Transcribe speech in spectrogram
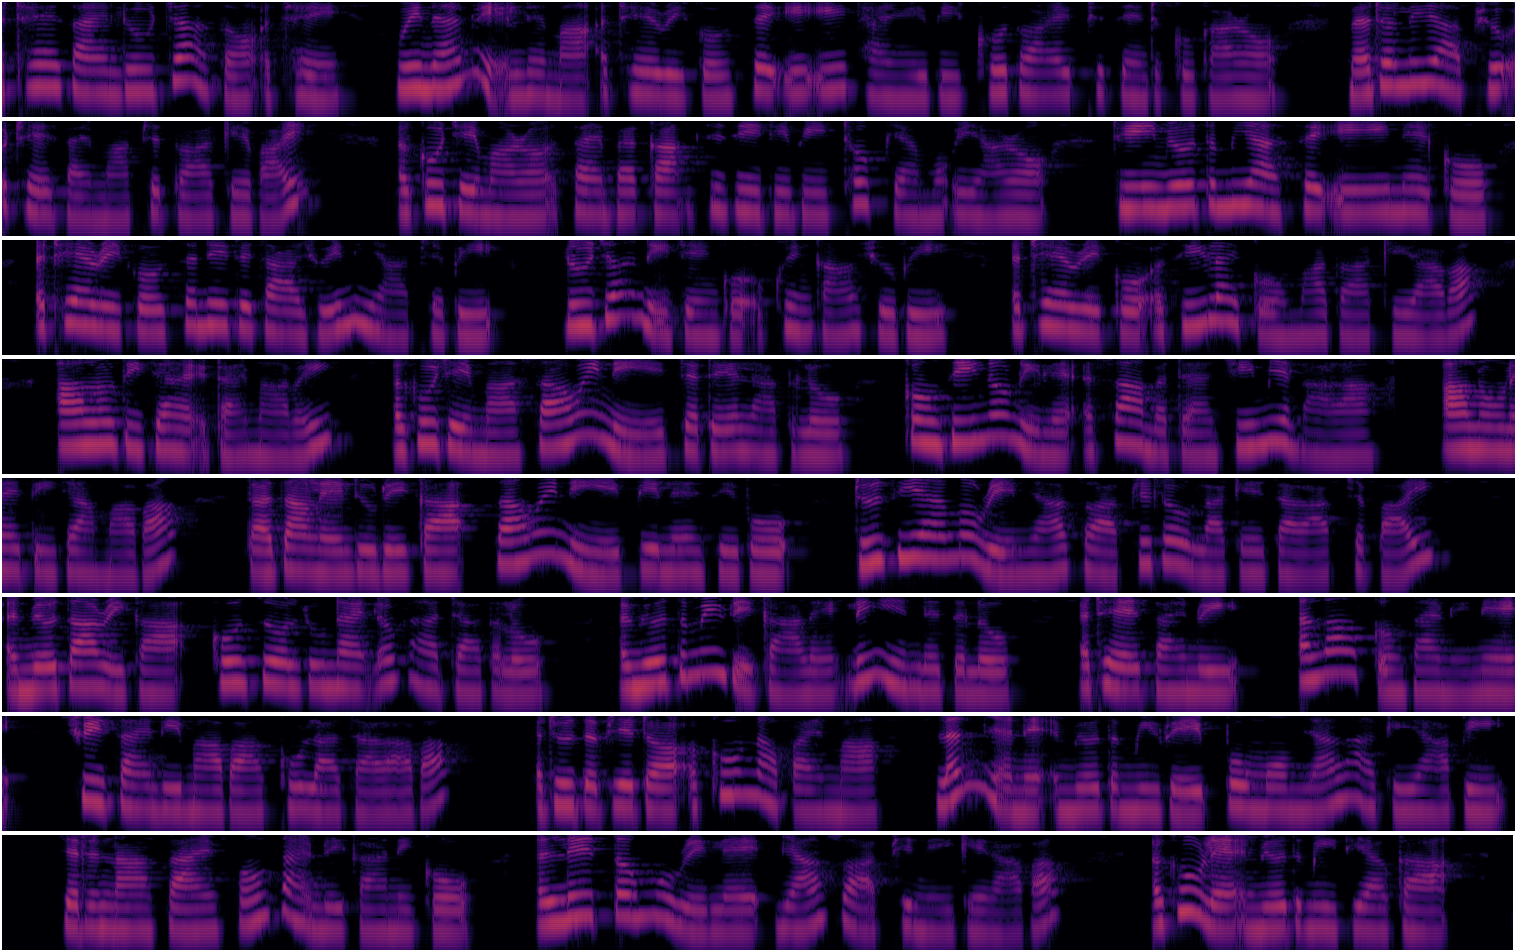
အထဲဆိုင်လူကြဆုံးအချိန်ဝီနန်းတွေအလင်းမှာအထည်တွေကိုစိတ်အေးအေးထိုင်၍ပြီးခိုးသွားတဲ့ဖြစ်စဉ်တစ်ခုကတော့မန္တလေးရဖြိုးအထည်ဆိုင်မှာဖြစ်သွားခဲ့ပါတယ်။အခုချိန်မှာတော့ဆိုင်ဘက်က CCTV ထုတ်ပြန်မှုအရတော့ဒီအမျိုးသမီးကစိတ်အေးအေးနဲ့ကိုအထည်တွေကိုစနစ်တကျရွေးနေရဖြစ်ပြီးလူကြနေခြင်းကိုအခွင့်ကောင်းယူပြီးအထည်တွေကိုအစည်းလိုက်ကိုမသွားခဲ့တာပါ။အားလုံးသိကြတဲ့အတိုင်းပါပဲ။အခုချိန်မှာစားဝိနေရေးကြက်တဲလာသလိုကုန်စည်နှုန်းတွေလည်းအစမတန်ကြီးမြင့်လာတာ အားလုံးလည်းသိကြမှာပါ။ဒါကြောင့်လည်းလူတွေကစားဝတ်နေရေးပြည်လည်စေဖို့ဒုစရိုက်မှုတွေများစွာပြုလုပ်လာခဲ့ကြတာဖြစ်ပါတယ်။အမျိုးသားတွေကခိုးဆိုလူနိုင်လောက်လာကြသလိုအမျိုးသမီးတွေကလည်းလင်းရင်လက်သလိုအထည်ဆိုင်တွေအလောက်ကုံဆိုင်တွေနဲ့ရွှေဆိုင်တွေမှာပါခိုးလာကြတာပါ။အထူးသဖြင့်တော့အခုနောက်ပိုင်းမှာလက်မြန်တဲ့အမျိုးသမီးတွေပုံမများလာခဲ့ရပြီးယတနာဆိုင်ဖုံးဆိုင်တွေကနေကိုအလေးသုံးမှုတွေလည်းများစွာဖြစ်နေခဲ့တာပါ။ အခုလည်းအမျိုးသမီးတယောက်က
